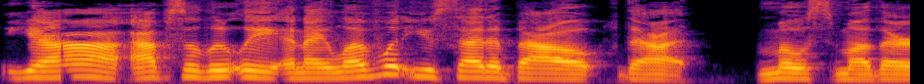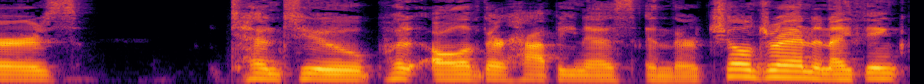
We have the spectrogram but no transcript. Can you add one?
Yeah, absolutely. And I love what you said about that most mothers tend to put all of their happiness in their children. And I think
